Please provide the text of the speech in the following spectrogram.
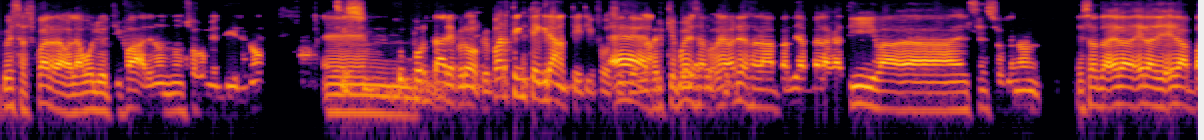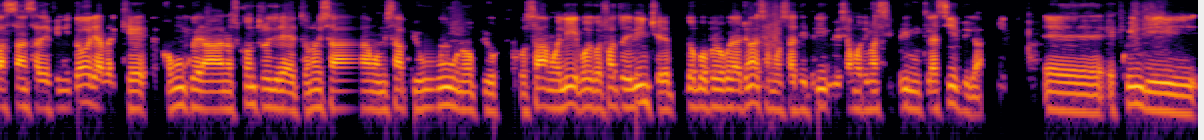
questa squadra la, voglio tifare, non, non so come dire, no? Sì, sì, ehm, supportare proprio, parte integrante i tifosi. Eh, della, perché poi della... sarà una partita bella cattiva, nel senso che non, stata, era, era, era, abbastanza definitoria perché comunque era uno scontro diretto, noi siamo, mi sa, più uno, più, stavamo lì, poi col fatto di vincere, dopo proprio quella giornata siamo stati primi, siamo rimasti primi in classifica e, e quindi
